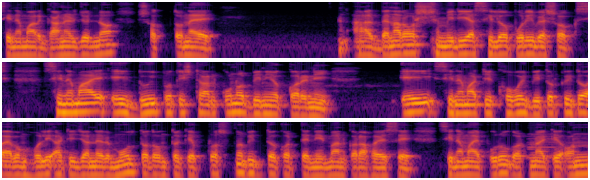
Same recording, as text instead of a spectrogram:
সিনেমার গানের জন্য সত্য নেয়। আর বেনারস মিডিয়া ছিল পরিবেশক। সিনেমায় এই দুই প্রতিষ্ঠান কোনো বিনিয়োগ করেনি। এই সিনেমাটি খুবই বিতর্কিত এবং হোলি আর্টিজানের মূল তদন্তকে প্রশ্নবিদ্ধ করতে নির্মাণ করা হয়েছে। সিনেমায় পুরো ঘটনাকে অন্য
